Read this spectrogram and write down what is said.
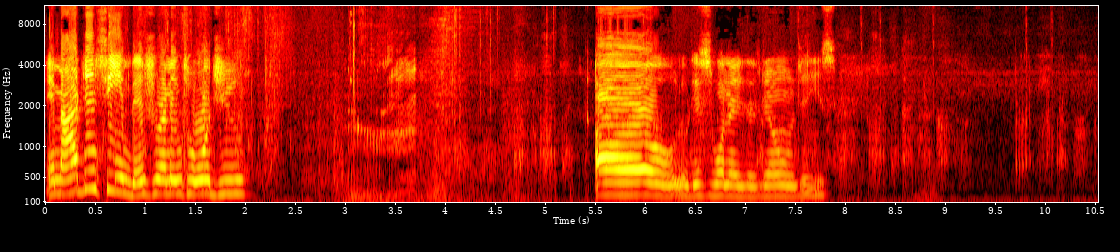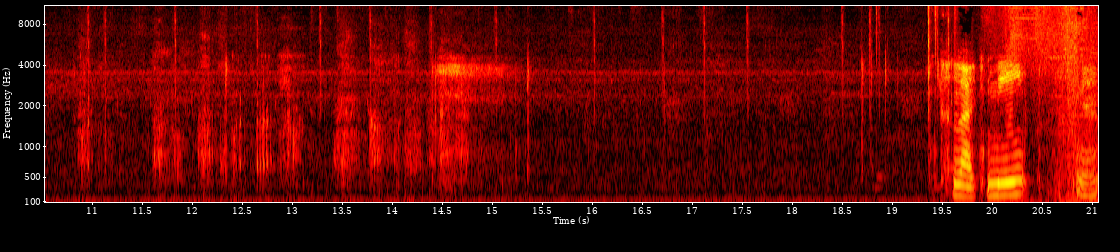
Imagine seeing this running towards you. Oh, this is one of the Jonesies. Collect meat. Yeah.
